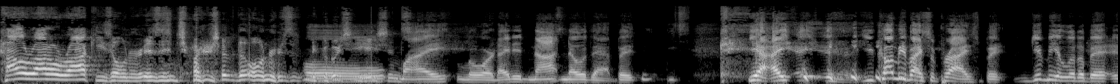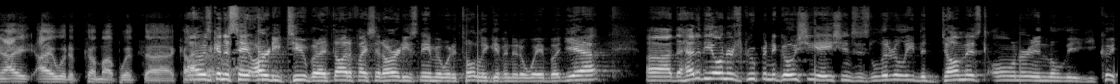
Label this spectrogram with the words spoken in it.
Colorado Rockies owner is in charge of the owners of negotiations. Oh my lord, I did not know that. But yeah, I, I you caught me by surprise. But give me a little bit, and I I would have come up with. Uh, I was going to say Artie too, but I thought if I said Artie's name, it would have totally given it away. But yeah, uh, the head of the owners group in negotiations is literally the dumbest owner in the league. You could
